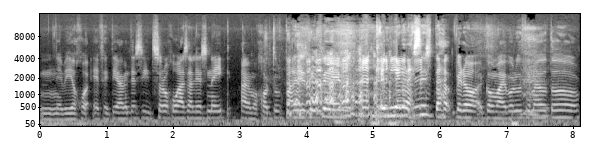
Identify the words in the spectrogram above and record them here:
mm, El videojuego, efectivamente, si solo juegas al Snake, a lo mejor tus padres dicen, ¿qué mierda es esta? Pero como ha evolucionado todo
